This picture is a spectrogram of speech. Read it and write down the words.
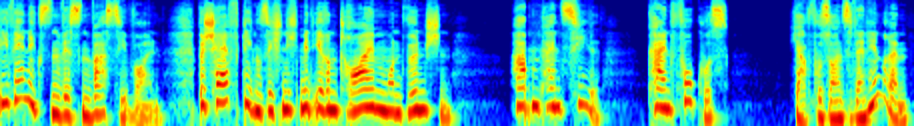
Die wenigsten wissen, was sie wollen, beschäftigen sich nicht mit ihren Träumen und Wünschen, haben kein Ziel, kein Fokus. Ja, wo sollen sie denn hinrennen?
